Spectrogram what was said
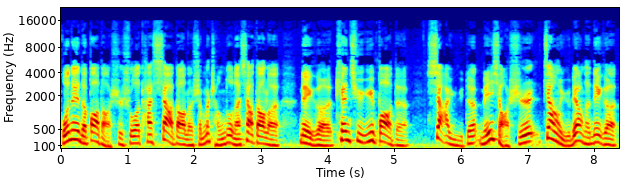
国内的报道是说，它下到了什么程度呢？下到了那个天气预报的。下雨的每小时降雨量的那个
